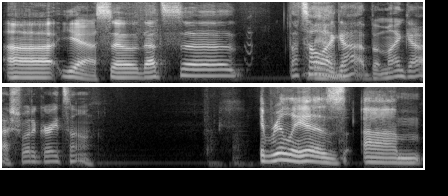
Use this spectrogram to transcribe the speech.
Uh, yeah, so that's uh, that's all I got. But my gosh, what a great song! It really is. Um,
